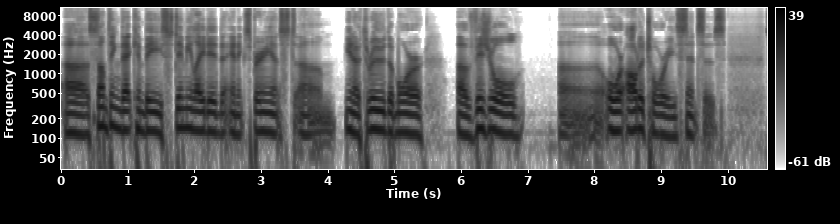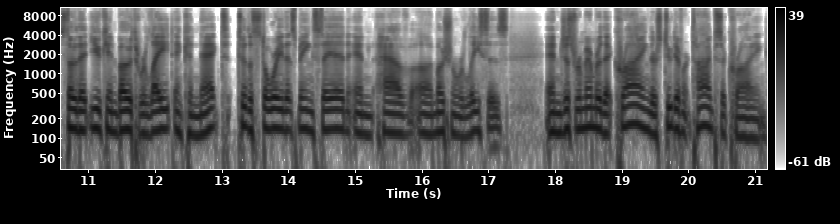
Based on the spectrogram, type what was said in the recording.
uh, something that can be stimulated and experienced, um, you know, through the more uh, visual uh, or auditory senses, so that you can both relate and connect to the story that's being said and have uh, emotional releases. And just remember that crying, there's two different types of crying.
